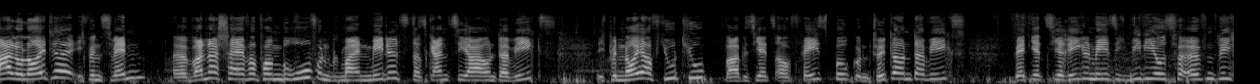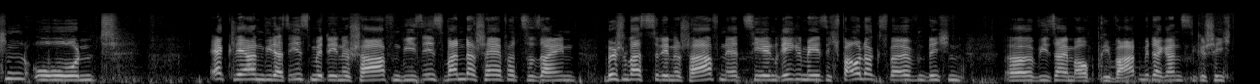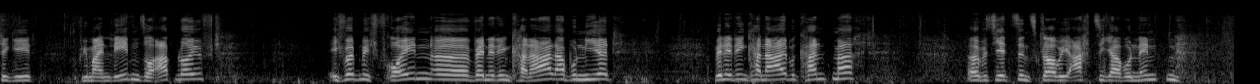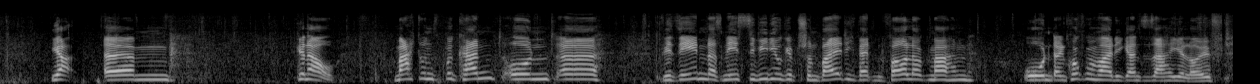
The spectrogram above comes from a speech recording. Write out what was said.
Hallo Leute, ich bin Sven, äh, Wanderschäfer vom Beruf und mit meinen Mädels das ganze Jahr unterwegs. Ich bin neu auf YouTube, war bis jetzt auf Facebook und Twitter unterwegs. Werde jetzt hier regelmäßig Videos veröffentlichen und erklären, wie das ist mit den Schafen, wie es ist, Wanderschäfer zu sein, ein bisschen was zu den Schafen erzählen, regelmäßig Vlogs veröffentlichen, äh, wie es einem auch privat mit der ganzen Geschichte geht, wie mein Leben so abläuft. Ich würde mich freuen, äh, wenn ihr den Kanal abonniert, wenn ihr den Kanal bekannt macht. Äh, bis jetzt sind es glaube ich 80 Abonnenten. Ja, ähm, genau. Macht uns bekannt und äh, wir sehen, das nächste Video gibt es schon bald. Ich werde einen Vlog machen und dann gucken wir mal, wie die ganze Sache hier läuft.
